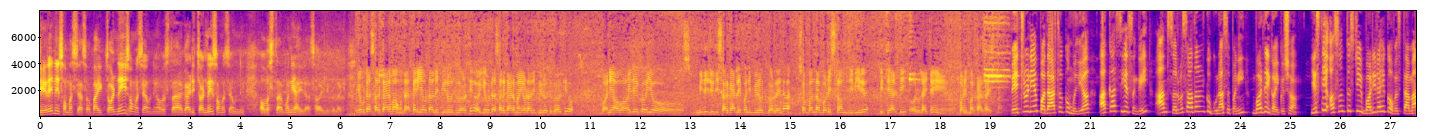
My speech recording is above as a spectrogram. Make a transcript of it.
धेरै नै समस्या छ। बाइक चढ्नै समस्या हुने अवस्था गाडी चढ्नै समस्या हुने अवस्था पनि आइरहेछ अहिलेको लागि। एउटा सरकारमा हुँदाखेरि एउटाले विरोध गर्थ्यो एउटा सरकारमा एउटाले विरोध गर्थ्यो भने अब अहिलेको यो मिलिजुली सरकारले पनि विरोध गर्दैन। सबभन्दा बढी श्रमजीवी र विद्यार्थीहरूलाई चाहिँ बढी मर्का छ यसमा। पेट्रोलियम पदार्थको मूल्य आकाशीयसँगै आम सर्वसाधारणको गुनासो पनि बढ्दै गएको छ। यस्तै असन्तुष्टि बढिरहेको अवस्थामा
